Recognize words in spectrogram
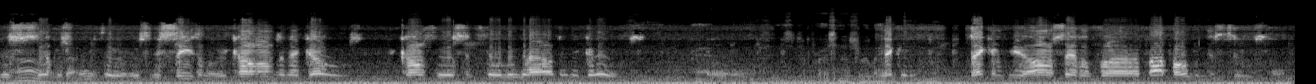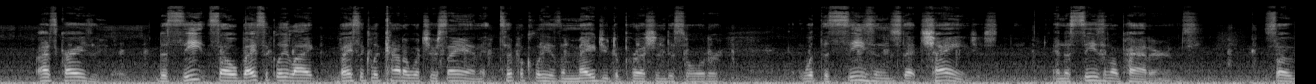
Just Oh. It's, it's seasonal. It comes and it goes. It comes for, a little while, then it goes. Right. Uh, depression is They related. can, they can be an onset of uh, bipolareness too. So. That's crazy. The seat. So basically, like basically, kind of what you're saying. It typically is a major depression disorder with the seasons that changes and the seasonal patterns. So,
